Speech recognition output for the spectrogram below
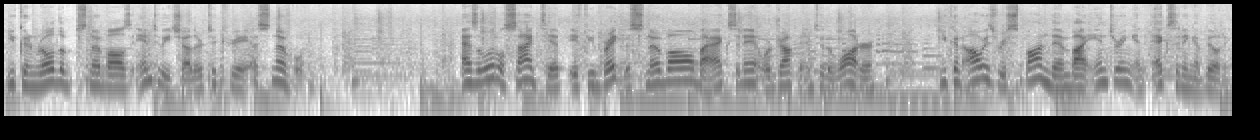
you can roll the snowballs into each other to create a snowboy. As a little side tip, if you break the snowball by accident or drop it into the water, you can always respawn them by entering and exiting a building.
